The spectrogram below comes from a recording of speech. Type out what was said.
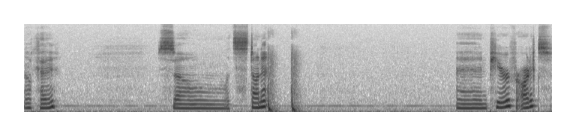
Okay. So let's stun it. And pure for Artix.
